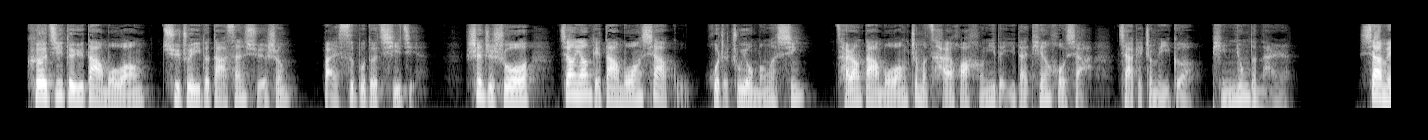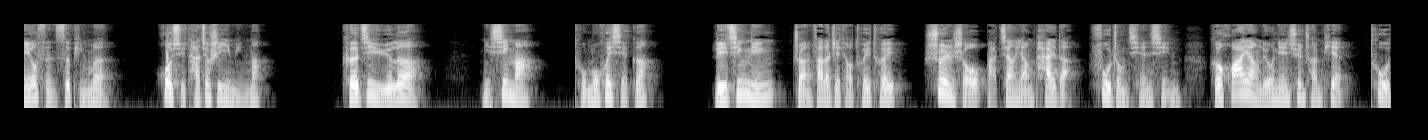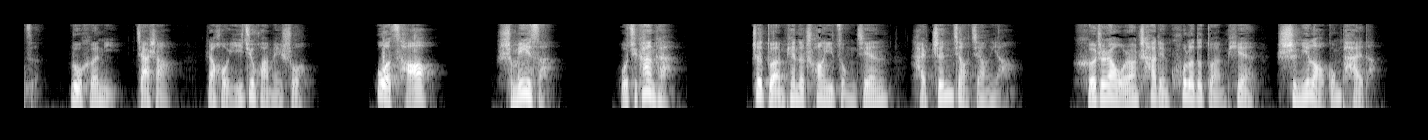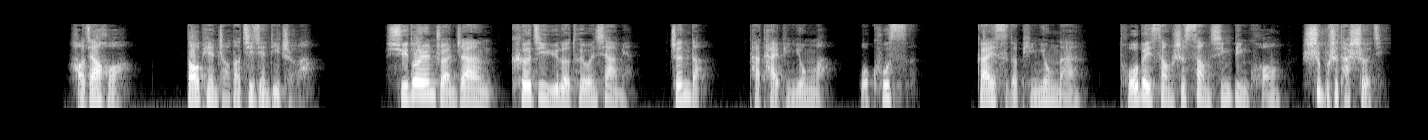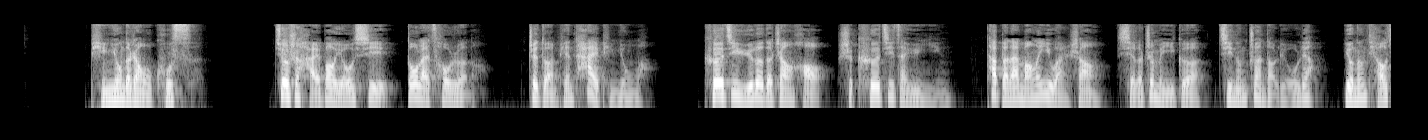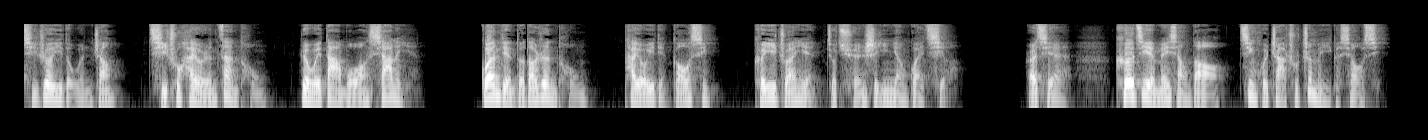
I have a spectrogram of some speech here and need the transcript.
柯基对于大魔王去追一个大三学生百思不得其解，甚至说江阳给大魔王下蛊或者猪油蒙了心，才让大魔王这么才华横溢的一代天后下。嫁给这么一个平庸的男人，下面有粉丝评论：或许他就是一名呢。柯基娱乐，你信吗？土木会写歌。李青宁转发了这条推推，顺手把江阳拍的《负重前行》和《花样流年》宣传片《兔子鹿和你》加上，然后一句话没说。卧槽，什么意思？我去看看。这短片的创意总监还真叫江阳，合着让我让差点哭了的短片是你老公拍的？好家伙，刀片找到寄件地址了。许多人转战柯基娱乐推文下面，真的，他太平庸了，我哭死。该死的平庸男，驼背丧尸，丧心病狂，是不是他设计？平庸的让我哭死。就是海报游戏都来凑热闹，这短片太平庸了。柯基娱乐的账号是柯基在运营，他本来忙了一晚上，写了这么一个既能赚到流量，又能挑起热议的文章，起初还有人赞同。认为大魔王瞎了眼，观点得到认同，他有一点高兴。可一转眼就全是阴阳怪气了，而且柯基也没想到竟会炸出这么一个消息。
